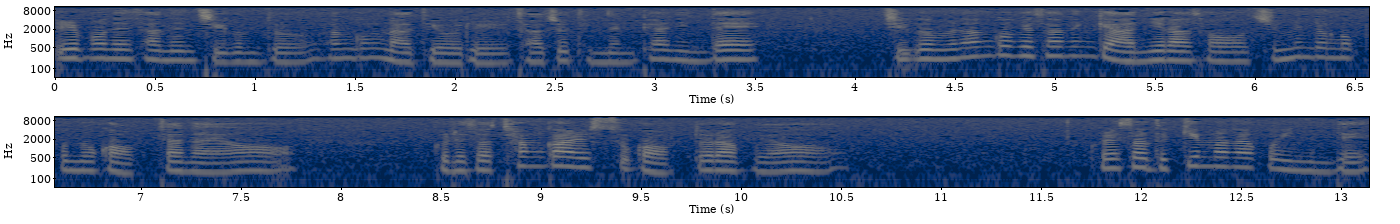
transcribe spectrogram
일본에 사는 지금도 한국 라디오를 자주 듣는 편인데 지금은 한국에 사는 게 아니라서 주민등록번호가 없잖아요. 그래서 참가할 수가 없더라고요. 그래서 듣기만 하고 있는데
